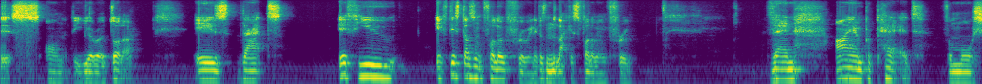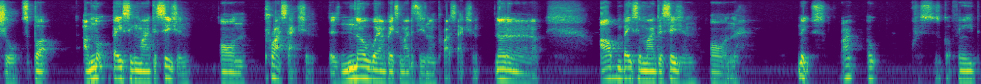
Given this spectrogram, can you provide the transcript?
this on the euro dollar is that if you if this doesn't follow through and it doesn't look like it's following through then i am prepared for more shorts but i'm not basing my decision on price action. There's no way i'm basing my decision on price action. No no no no no. I'm basing my decision on news right? Oh chris has got thingied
